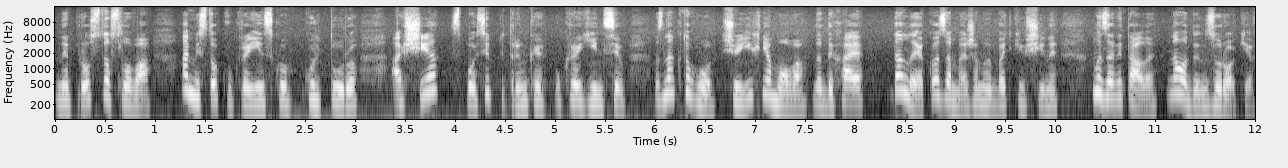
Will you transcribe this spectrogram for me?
не просто слова, а місток в українську культуру, а ще спосіб підтримки українців, знак того, що їхня мова надихає далеко за межами батьківщини. Ми завітали на один з уроків.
